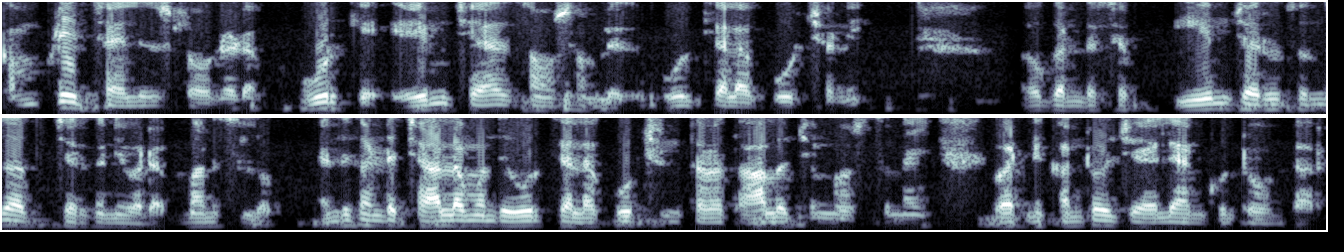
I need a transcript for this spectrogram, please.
కంప్లీట్ సైలెన్స్లో ఉండడం. ఊరికే ఏం చేయాల్సిన అవసరం లేదు. ఊరికే అలా కూర్చొని ఒక గంట సేపు ఏం జరుగుతుందో అది జరగనివ్వడం మనసులో. ఎందుకంటే చాలా మంది ఊరికే అలా కూర్చున్న తర్వాత ఆలోచనలు వస్తున్నాయి. వాటిని కంట్రోల్ చేయాలి అనుకుంటూ ఉంటారు.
